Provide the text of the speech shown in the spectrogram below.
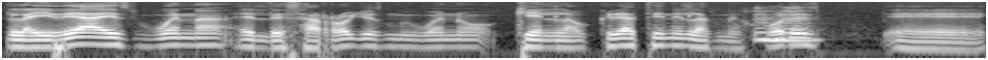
la idea es buena, el desarrollo es muy bueno, quien la crea tiene las mejores eh,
